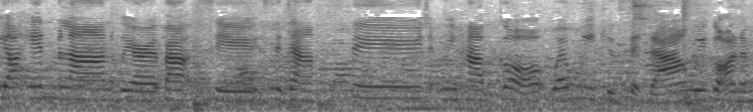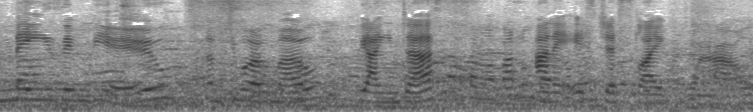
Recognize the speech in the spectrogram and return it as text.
we are in Milan. We are about to sit down for food. We have got, when we can sit down, we've got an amazing view of Duomo behind us. And it is just like, wow.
